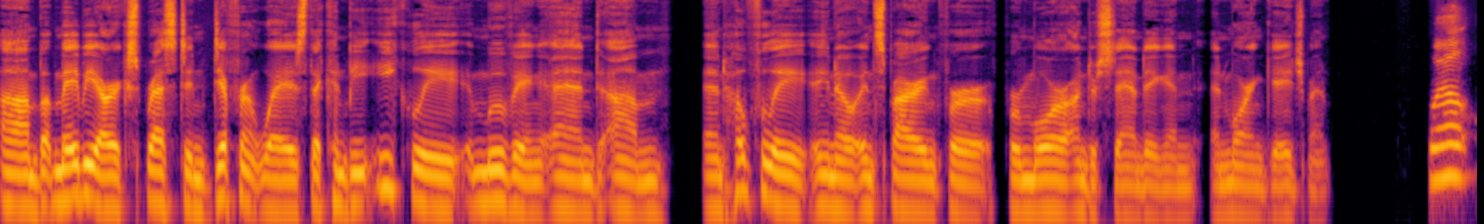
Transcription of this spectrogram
um, but maybe are expressed in different ways that can be equally moving and um, and hopefully you know inspiring for for more understanding and and more engagement. Well,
